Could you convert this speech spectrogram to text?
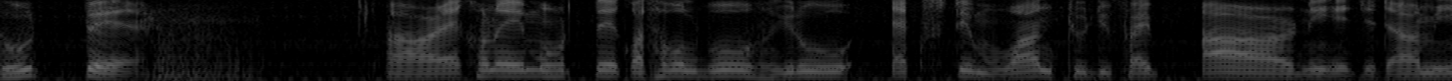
ঘুরতে। আর এখন এই মুহূর্তে কথা বলব Hero Xtreme one twenty five R নিয়ে, যেটা আমি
